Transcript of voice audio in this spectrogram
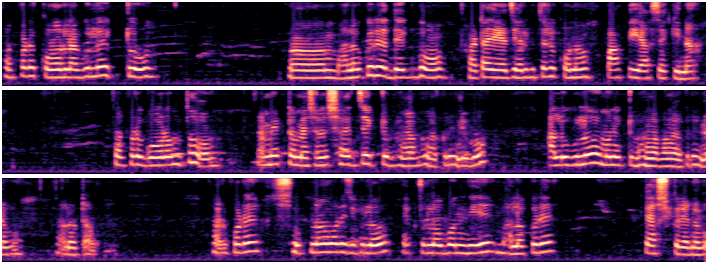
তারপরে করলাগুলো একটু ভালো করে দেখব যে এর ভিতরে কোনো পাপি আছে কি না তারপরে গরম তো, আমি একটা মেশানোর সাহায্যে একটু ভাঙা ভাঙা করে নেব। আলুগুলো এমন একটু ভাঙা ভাঙা করে নেব আলুটাও। তারপরে শুকনো মরিচগুলো একটু লবণ দিয়ে ভালো করে প্যাশ করে নেব।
